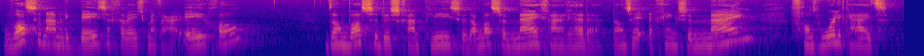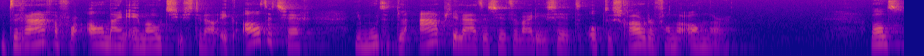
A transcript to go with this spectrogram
Was ze namelijk bezig geweest met haar ego, dan was ze dus gaan pleasen. Dan was ze mij gaan redden. Dan ging ze mijn verantwoordelijkheid dragen voor al mijn emoties. Terwijl ik altijd zeg: je moet het aapje laten zitten waar die zit, op de schouder van de ander. Want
